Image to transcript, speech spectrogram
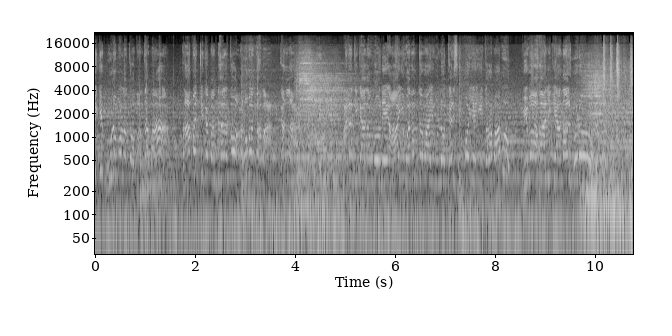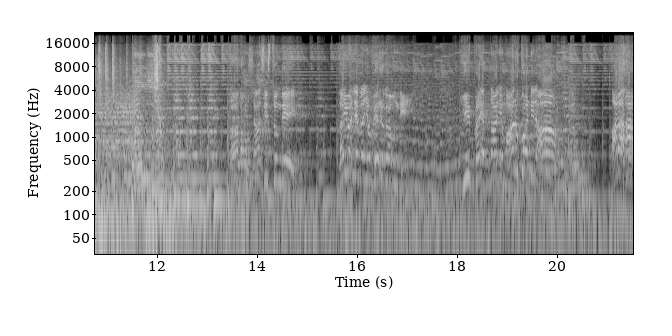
మనిషికి మూడు ముళ్ళతో బంధమా? ప్రాపంచిక బంధాలతో అనుబంధమా? కల్లా అనతి కాలంలోనే ఆయు అనంత వాయువులో కలిసిపోయే ఈ దొరబాబు వివాహానికి అనర్హుడు. కాలం శాసిస్తుంది. దైవ నిర్ణయం వేరుగా ఉంది. ఈ ప్రయత్నాన్ని మానుకోండిరా. అరహర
